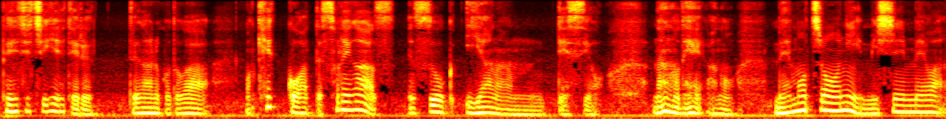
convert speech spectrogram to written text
ページちぎれてるってなることが、まあ、結構あって、それがすごく嫌なんですよ。なので、あの、メモ帳にミシン目は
